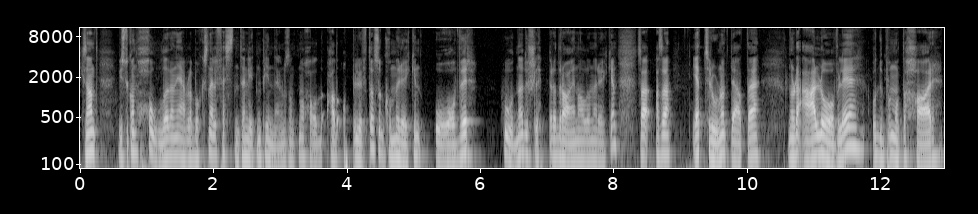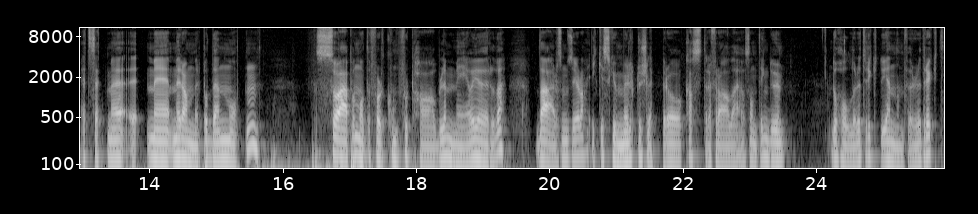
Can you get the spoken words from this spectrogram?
Hvis du kan holde den jævla boksen, eller feste den til en liten pinne eller noe sånt, og ha det- opp i lufta, så kommer røyken over hodene. Du slipper å dra inn all denne røyken. Så altså, jeg tror nok det at det, når det er lovlig, og du på en måte har et sett med, med, med rammer på den måten, så er på en måte folk komfortable med å gjøre det. Da er det som du sier, da, ikke skummelt. Du slipper å kaste det fra deg og sånne ting. Du, du holder det trygt, du gjennomfører det trygt.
